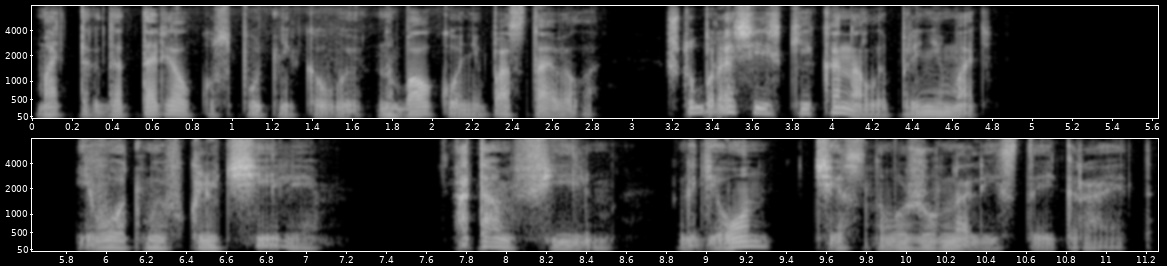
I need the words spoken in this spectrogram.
мать тогда тарелку спутниковую на балконе поставила, чтобы российские каналы принимать. И вот мы включили, а там фильм, где он честного журналиста играет.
